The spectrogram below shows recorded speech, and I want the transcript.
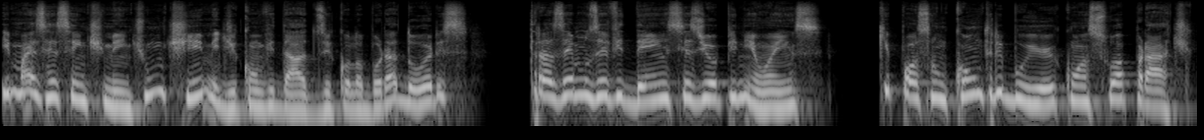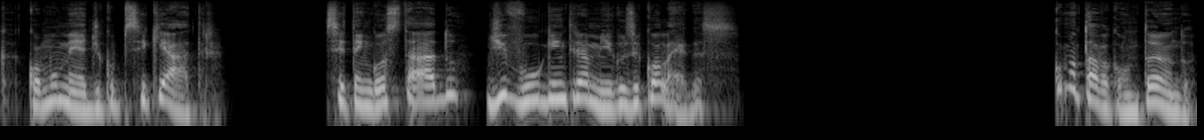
e mais recentemente um time de convidados e colaboradores, trazemos evidências e opiniões que possam contribuir com a sua prática como médico psiquiatra. Se tem gostado, divulgue entre amigos e colegas. Como eu estava contando,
